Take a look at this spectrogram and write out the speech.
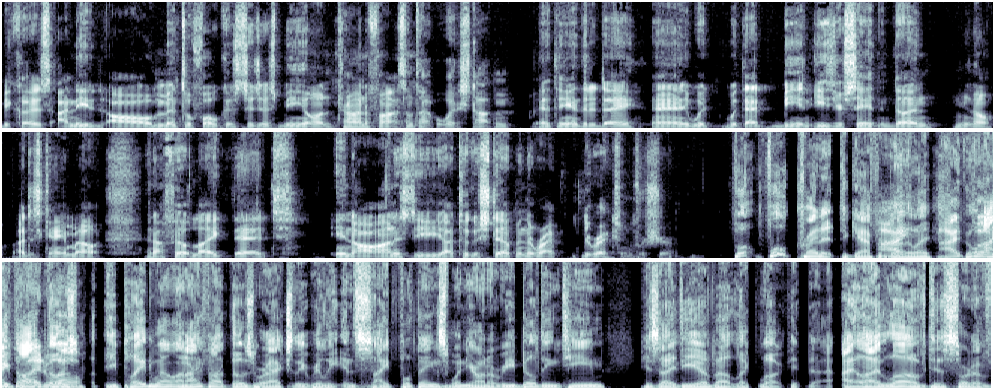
because I needed all mental focus to just be on trying to find some type of way to stop him at the end of the day. And with with that being easier said than done, you know, I just came out and I felt like that in all honesty, I took a step in the right direction for sure. Full, full credit to Gafford, by I, the way. I thought, I he, thought played those, well. he played well, and I thought those were actually really insightful things when you're on a rebuilding team. His idea about like, look, I, I loved his sort of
